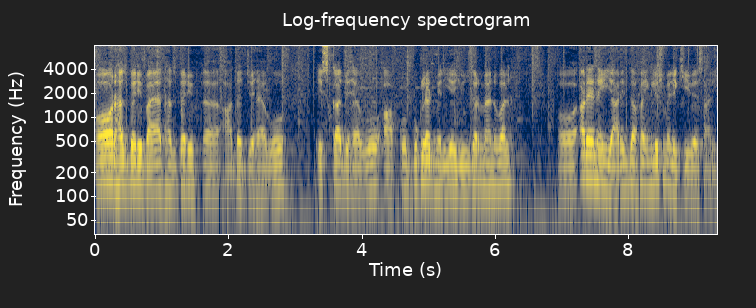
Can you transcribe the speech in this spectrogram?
और हसबेरी बायत, हसबेरी आदत जो है वो, इसका जो है वो आपको बुकलेट मिली है यूज़र मैनुअल और अरे नहीं यार, इस दफ़ा इंग्लिश में लिखी हुई है सारी,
